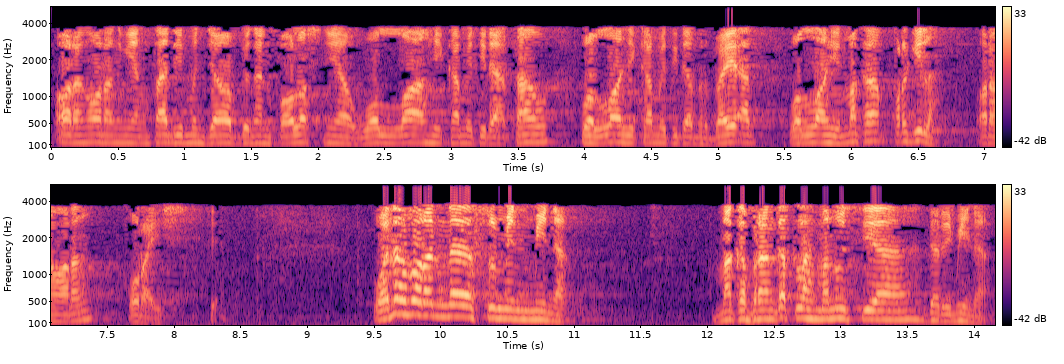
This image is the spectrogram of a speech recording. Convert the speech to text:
orang-orang yang tadi menjawab dengan polosnya, wallahi kami tidak tahu, wallahi kami tidak berbayat, wallahi maka pergilah orang-orang Quraisy. Ya. Wa nasu min Mina. Maka berangkatlah manusia dari Mina.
